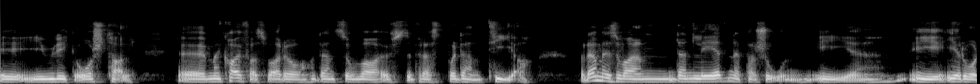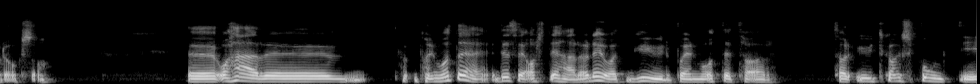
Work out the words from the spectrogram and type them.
i, i, ulike årstall. Eh, men Kaifas var da den som var øversteprest på den tida. Og Dermed så var han den ledende personen i, i, i rådet også. Og her på en måte, Det som er artig her, det er jo at Gud på en måte tar, tar utgangspunkt i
